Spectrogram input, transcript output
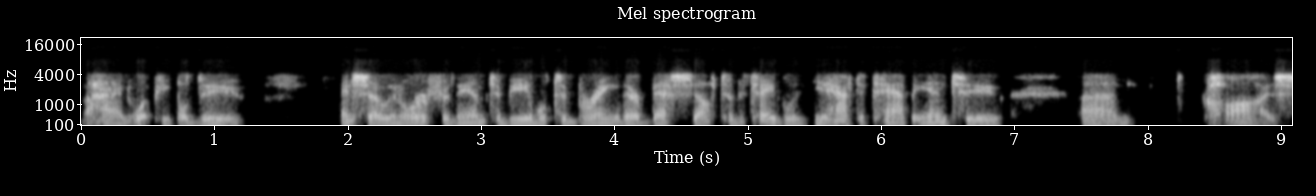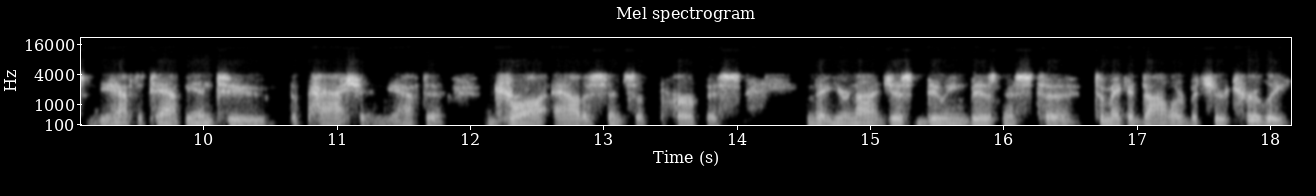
behind what people do. And so, in order for them to be able to bring their best self to the table, you have to tap into um, cause. You have to tap into the passion. You have to draw out a sense of purpose that you're not just doing business to, to make a dollar, but you're truly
